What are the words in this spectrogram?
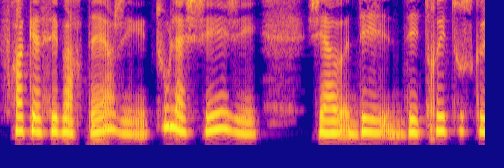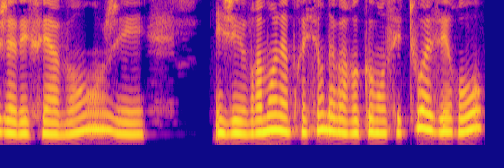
fracassée par terre. J'ai tout lâché. J'ai j'ai détruit tout ce que j'avais fait avant. J'ai et j'ai vraiment l'impression d'avoir recommencé tout à zéro,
